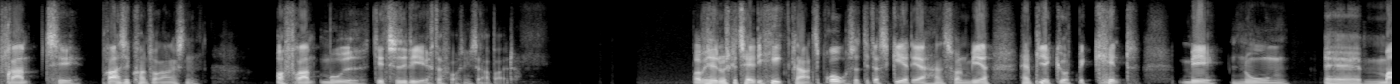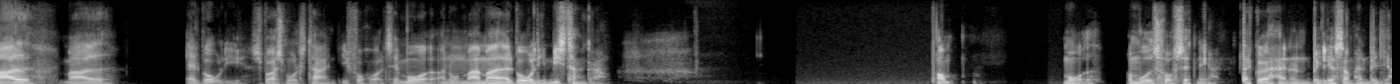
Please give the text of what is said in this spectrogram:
frem til pressekonferencen og frem mod det tidlige efterforskningsarbejde. Og hvis jeg nu skal tale i helt klart sprog, så det der sker, det er, at Hans Holmer, han bliver gjort bekendt med nogle øh, meget, meget alvorlige spørgsmålstegn i forhold til mordet, og nogle meget, meget alvorlige mistanker om mordet og modets forudsætninger, der gør, at han vælger, som han vælger.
